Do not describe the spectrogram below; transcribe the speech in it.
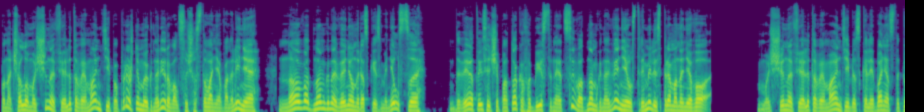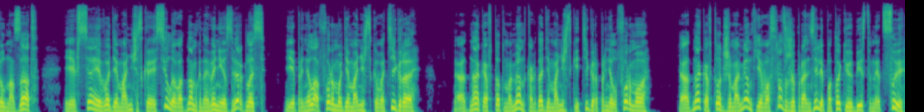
Поначалу мужчина в фиолетовой мантии по-прежнему игнорировал существование Ван Линя, но в одно мгновение он резко изменился. Две тысячи потоков убийственной ци в одно мгновение устремились прямо на него. Мужчина в фиолетовой мантии без колебаний отступил назад, и вся его демоническая сила в одно мгновение изверглась и приняла форму демонического тигра. Однако в тот момент, когда демонический тигр принял форму, однако в тот же момент его сразу же пронзили потоки убийственной ци,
